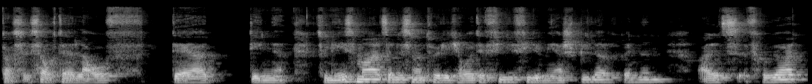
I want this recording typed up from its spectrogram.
das ist auch der Lauf der Dinge. Zunächst mal sind es natürlich heute viel, viel mehr Spielerinnen als früher.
